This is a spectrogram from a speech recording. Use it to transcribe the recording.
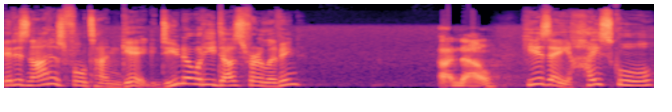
it is not his full time gig. Do you know what he does for a living? Uh, no. He is a high school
